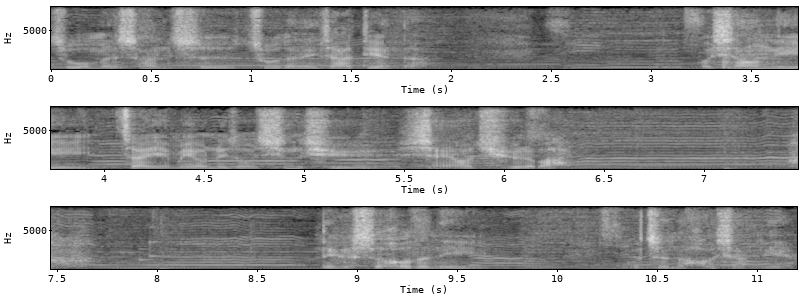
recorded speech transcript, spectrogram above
住我们上次住的那家店的，我想你再也没有那种兴趣想要去了吧？那个时候的你，我真的好想念。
